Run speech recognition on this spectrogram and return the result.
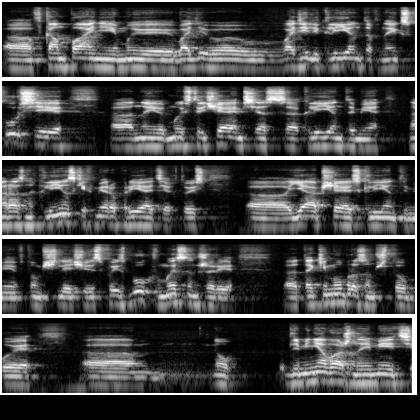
Э, в компании, мы водили клиентов на экскурсии, э, мы встречаемся с клиентами на разных клиентских мероприятиях. То есть э, я общаюсь с клиентами, в том числе через Facebook, в мессенджере, таким образом, чтобы ну, для меня важно иметь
